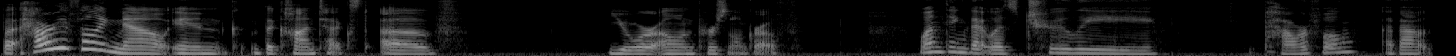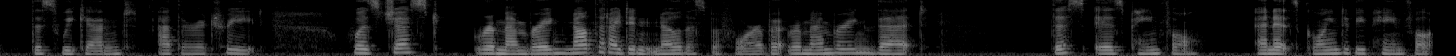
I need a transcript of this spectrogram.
But how are you feeling now in the context of your own personal growth? One thing that was truly powerful about this weekend at the retreat was just remembering, not that I didn't know this before, but remembering that this is painful and it's going to be painful.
